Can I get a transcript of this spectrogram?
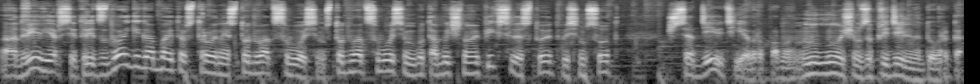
А две версии 32 гигабайта встроенные, 128. 128 вот обычного пикселя стоит 869 евро, по-моему. Ну, ну, в общем, запредельно дорого.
